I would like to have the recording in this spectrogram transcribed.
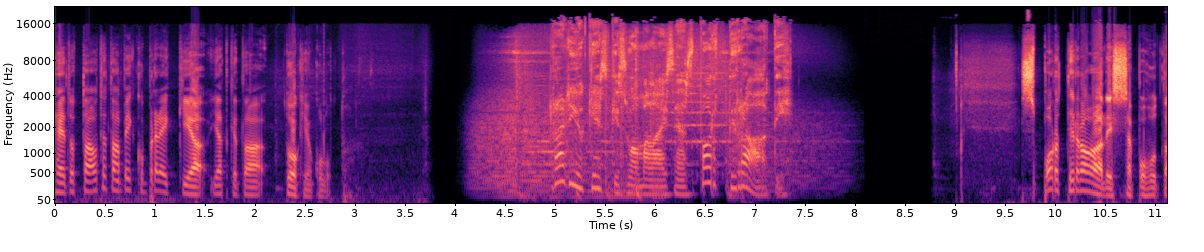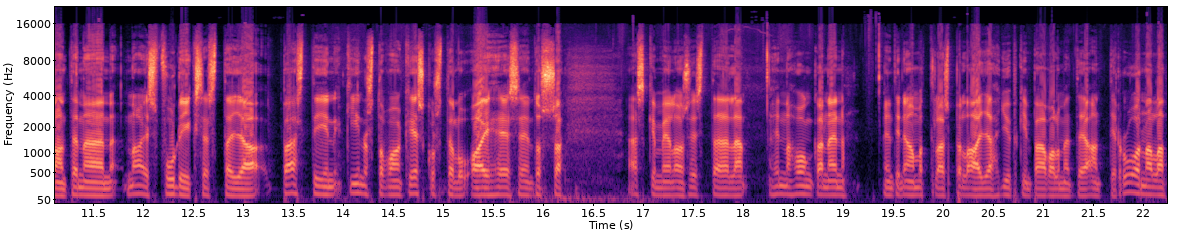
Hei, tota, otetaan pikku breikki ja jatketaan tuokion kuluttua. Radio Keski-Suomalaisen Sporttiraati. Sporttiraadissa puhutaan tänään naisfudiksesta ja päästiin kiinnostavaan keskusteluaiheeseen tuossa Äsken meillä on siis täällä Henna Honkanen, entinen ammattilaispelaaja, Jypkin päävalmentaja Antti Ruonala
